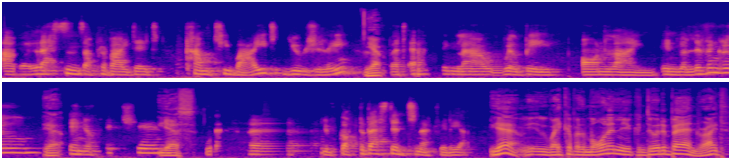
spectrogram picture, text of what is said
Our lessons are provided county-wide, usually. Yep. But everything now will be online in your living room, Yeah. in your kitchen. Yes. Uh, you've got the best internet, really. Yeah, Yeah. you wake up in the morning, you can do it in bed, right?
